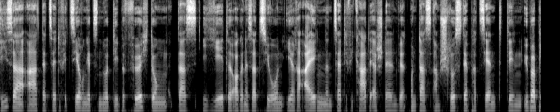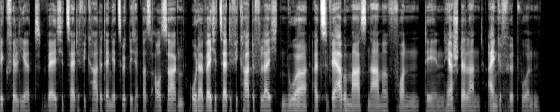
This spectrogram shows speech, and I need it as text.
dieser Art der Zertifizierung jetzt nur die Befürchtung, dass jede Organisation ihre eigenen Zertifikate erstellen wird und dass am Schluss der Patient den Überblick verliert, welche Zertifikate denn jetzt wirklich etwas aussagen oder welche Zertifikate vielleicht nur als Werbemaßnahme von den Herstellern eingeführt wurden.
